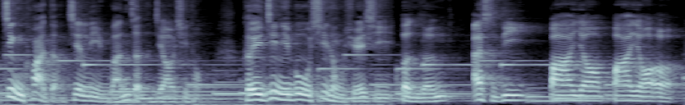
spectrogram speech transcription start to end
尽快的建立完整的交易系统，可以进一步系统学习。本人 SD 八幺八幺二。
